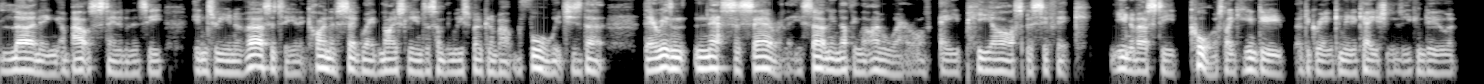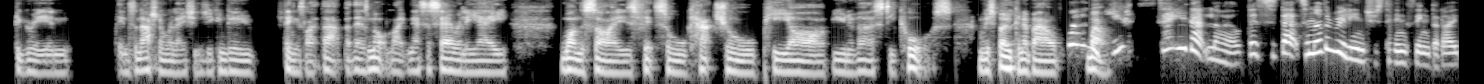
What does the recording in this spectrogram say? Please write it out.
learning about sustainability into a university and it kind of segued nicely into something we've spoken about before which is that there isn't necessarily certainly nothing that i'm aware of a pr specific university course. Like you can do a degree in communications, you can do a degree in international relations, you can do things like that. But there's not like necessarily a one size fits all catch all PR university course. And we've spoken about well, well you say that Lyle this that's another really interesting thing that I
